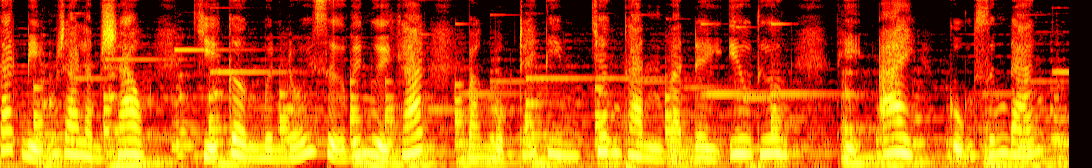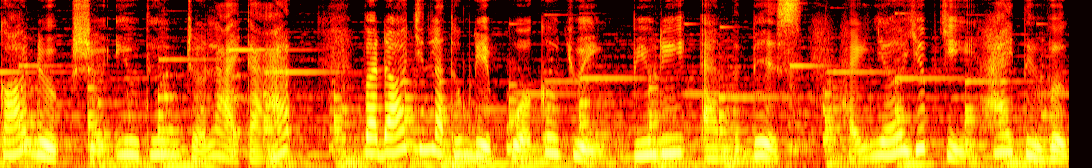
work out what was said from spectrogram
phát điểm ra làm sao. Chỉ cần mình đối xử với người khác bằng một trái tim chân thành và đầy yêu thương, thì ai cũng xứng đáng có được sự yêu thương trở lại cả và đó chính là thông điệp của câu chuyện Beauty and the Beast. Hãy nhớ giúp chị hai từ vựng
